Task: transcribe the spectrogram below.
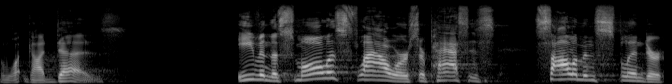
and what God does. Even the smallest flower surpasses Solomon's splendor.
